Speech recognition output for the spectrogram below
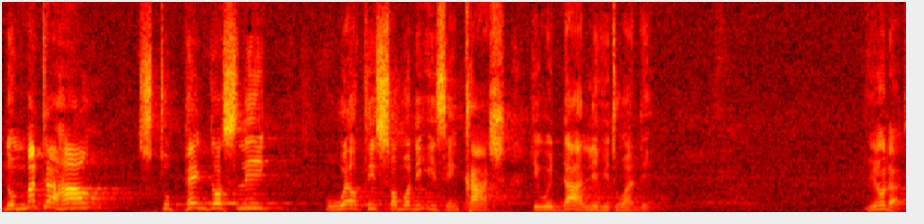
No matter how stupendously wealthy somebody is in cash, he will die and leave it one day. You know that?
